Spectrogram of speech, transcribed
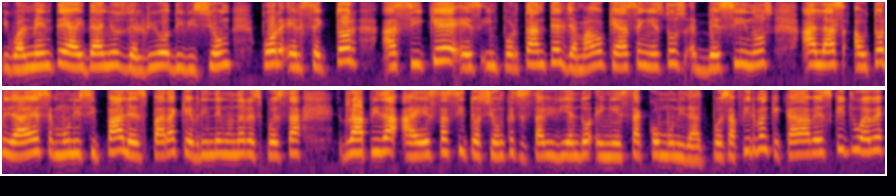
Igualmente hay daños del río División por el sector, así que es importante el llamado que hacen estos vecinos a las autoridades municipales para que brinden una respuesta rápida a esta situación que se está viviendo en esta comunidad. Pues afirman que cada vez que llueve,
